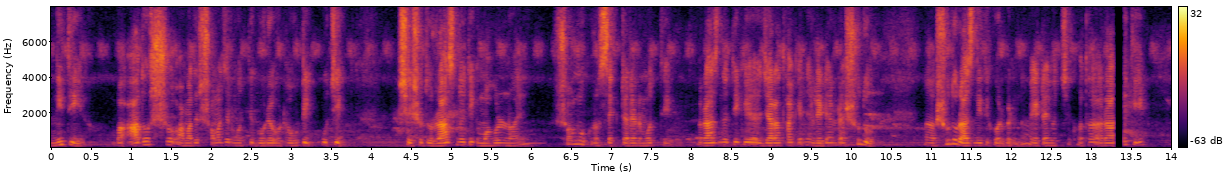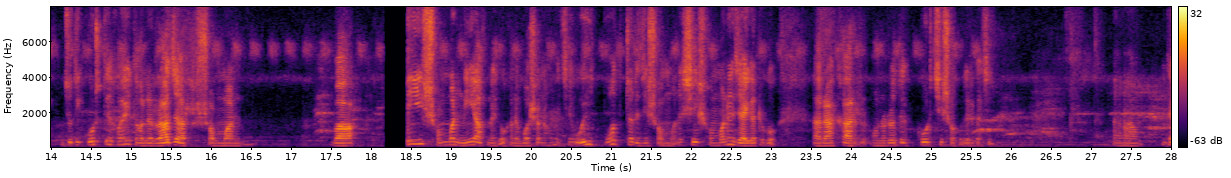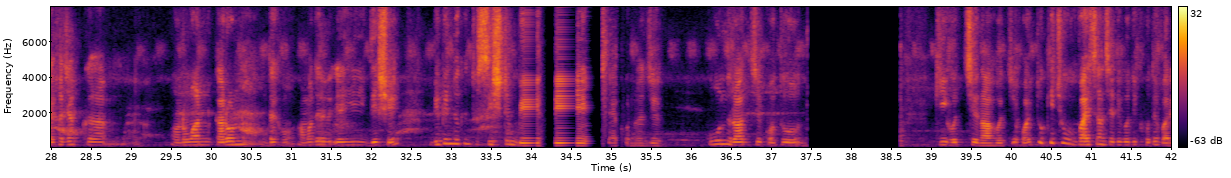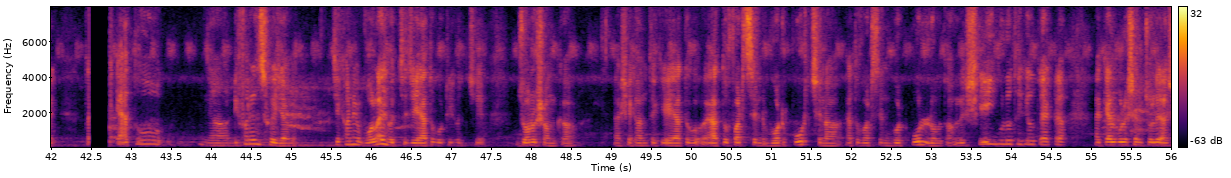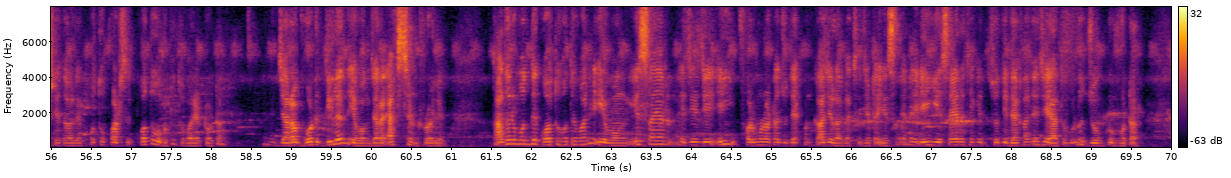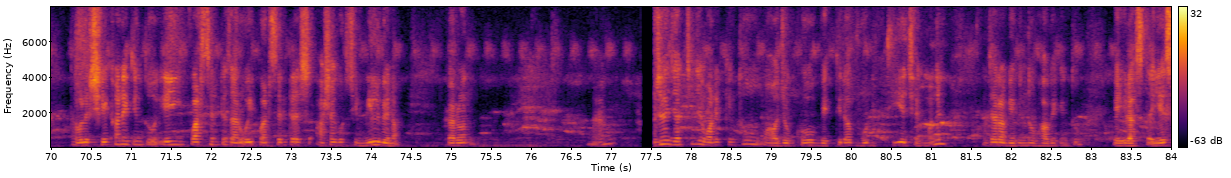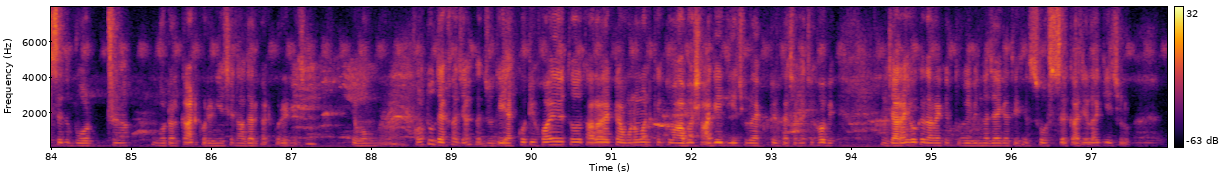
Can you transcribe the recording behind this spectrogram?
নীতি বা আদর্শ আমাদের সমাজের মধ্যে গড়ে ওঠা উচিত। সে শুধু রাজনৈতিক মহল নয় সমগ্র সেক্টরের মধ্যে রাজনৈতিক যারা থাকেন লিডাররা শুধু শুধু রাজনীতি করবেন না, এটাই হচ্ছে কথা। রাজনীতি যদি করতে হয়, তাহলে রাজার সম্মান বা এই সম্মান নিয়ে আপনাকে ওখানে বসানো হয়েছে। ওই পদটার যে সম্মান, সেই সম্মানের জায়গাটুকু রাখার অনুরোধ করছি সকলের কাছে। দেখা যাক অনুমান, কারণ দেখো, আমাদের এই দেশে বিভিন্ন কিন্তু সিস্টেম এখন, যে কোন রাজ্যে কত কি হচ্ছে, না হচ্ছে, হয়তো কিছু বাই চান্স এদিক ওদিক হতে পারে। এত ডিফারেন্স হয়ে যাবে। যেখানে বলাই হচ্ছে যে এত কোটি হচ্ছে জনসংখ্যা সেখান থেকে এত এত পার্সেন্ট ভোট পড়ছে না, এত পার্সেন্ট ভোট পড়ল, তাহলে সেইগুলো থেকেও তো একটা ক্যালকুলেশন চলে আসে, তাহলে কত পার্সেন্ট কত ভোট হতে পারে টোটাল যারা ভোট দিলেন এবং যারা অ্যাবসেন্ট রইলেন তাদের মধ্যে কত হতে পারে এবং এসআইআর যে যে এই ফর্মুলাটা যদি এখন কাজে লাগাচ্ছে যেটা এসআইআর এই এসআইআর থেকে যদি দেখা যায় যে এতগুলো যোগ্য ভোটার তাহলে সেখানে কিন্তু এই পার্সেন্টেজ আর ওই পার্সেন্টেজ আশা করছি মিলবে না। কারণ হ্যাঁ, বোঝাই যাচ্ছে যে অনেক কিন্তু অযোগ্য ব্যক্তিরা ভোট দিয়েছেন। মানে যারা বিভিন্নভাবে কিন্তু এই রাস্তায় এসছেন ভোট ভোটার কার্ড করে নিয়েছেন, আধার কার্ড করে নিয়েছেন এবং কত দেখা যাক, যদি এক কোটি হয় তো তারা একটা অনুমান কিন্তু আভাস আগেই দিয়েছিল, এক কোটির কাছাকাছি হবে। যারাই হোক, তারা কিন্তু বিভিন্ন জায়গা থেকে সোর্সের কাজে লাগিয়েছিল।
